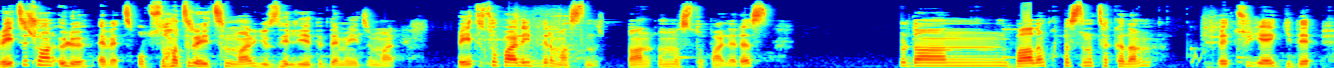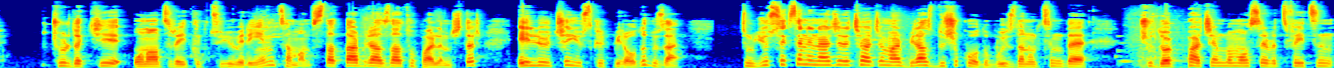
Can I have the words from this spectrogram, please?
Rate'i şu an ölü. Evet. 36 rate'im var. 157 damage'im var. Rate'i toparlayabilirim aslında. Şu an onu nasıl toparlarız? Şuradan bağlam kupasını takalım. Ve tüye gidip şuradaki 16 raidlik tüyü vereyim. Tamam statlar biraz daha toparlamıştır. 53'e 141 oldu güzel. Şimdi 180 enerji recharge'ım var. Biraz düşük oldu. Bu yüzden ultimde şu 4 parça Emblem of Servet Fate'in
